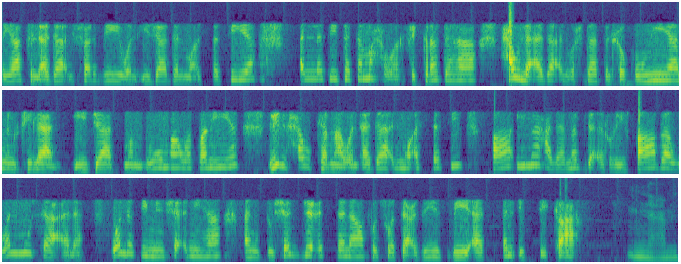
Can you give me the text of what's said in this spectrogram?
قياس الأداء الفردي والإجادة المؤسسية التي تتمحور فكرتها حول أداء الوحدات الحكومية من خلال إيجاد منظومة وطنية للحوكمة والأداء المؤسسي قائمة على مبدأ الرقابة والمساءلة والتي من شأنها أن تشجع التنافس وتعزيز بيئة الابتكار. نعم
